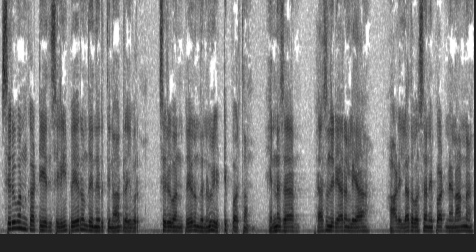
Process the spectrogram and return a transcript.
சிறுவன் காட்டிய திசையில் பேருந்தை நிறுத்தினார் டிரைவர். சிறுவன் பேருந்தினுள் எட்டி பார்த்தான். என்ன சார்? பேசஞ்சர் யாரும் இல்லையா? ஆள் இல்லாத பஸ்ஸை நிப்பாட்டினேனான்னு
